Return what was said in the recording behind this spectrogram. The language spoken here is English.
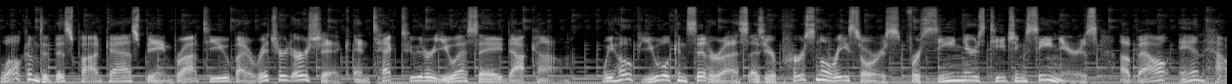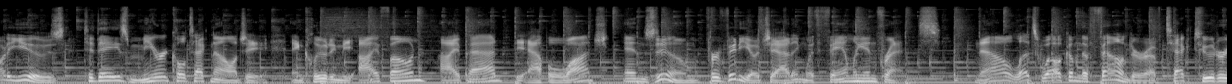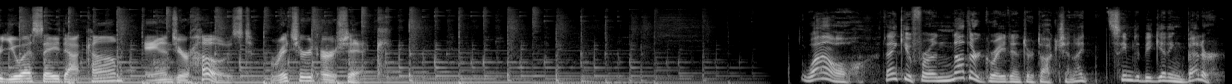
Welcome to this podcast being brought to you by Richard Urshick and TechTutorUSA.com. We hope you will consider us as your personal resource for seniors teaching seniors about and how to use today's miracle technology, including the iPhone, iPad, the Apple Watch, and Zoom for video chatting with family and friends. Now, let's welcome the founder of TechTutorUSA.com and your host, Richard Urshick. Wow, thank you for another great introduction. I seem to be getting better.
